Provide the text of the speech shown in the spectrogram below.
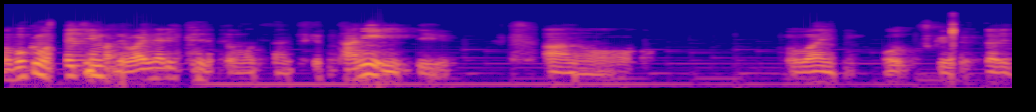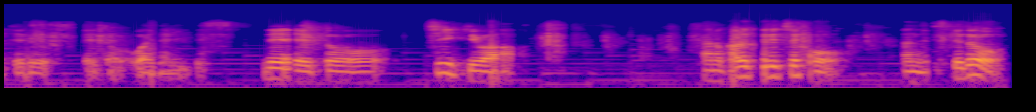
まあ、僕も最近までワイナリー名だと思ってたんですけど、タニーニっていう、あの、ワインを作られている、えーと、ワイナリーです。で、えっ、と、地域は、あの、カルテル地方なんですけど、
